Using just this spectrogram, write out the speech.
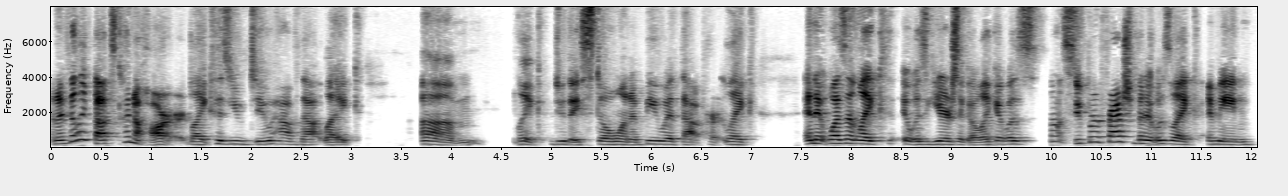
And I feel like that's kind of hard, like, because you do have that, like, um, like, do they still want to be with that person? Like, and it wasn't like it was years ago, like, it was not super fresh, but it was like, I mean,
